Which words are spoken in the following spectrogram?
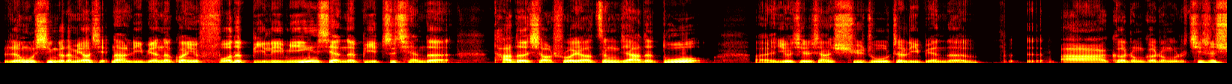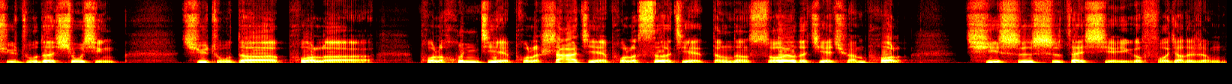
人物性格的描写。那里边的关于佛的比例，明显的比之前的他的小说要增加的多。呃，尤其是像虚竹这里边的啊，各种各种各种，其实虚竹的修行，虚竹的破了破了婚戒，破了杀戒，破了色戒等等，所有的戒全破了，其实是在写一个佛教的人物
